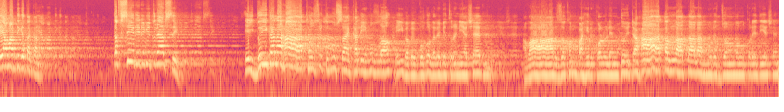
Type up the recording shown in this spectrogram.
এই আমার দিকে তাকান। তাফসীরের ভিতরে আসছে। এই দুইখানা হাত হযরত মুসা কালিমুল্লাহ এইভাবে বগলের ভিতরে নিয়ে আসেন। আবার যখন বাহির করলেন দুইটা হাত আল্লাহ তাআলা নূরে জন্মল করে দিয়েছেন।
